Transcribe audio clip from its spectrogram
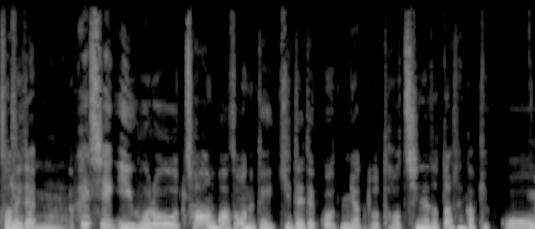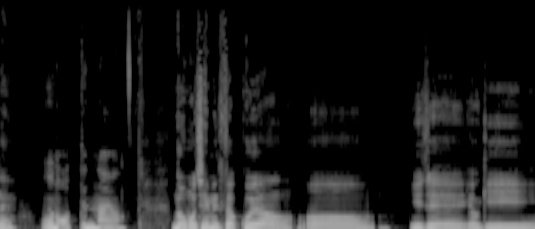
저는 이제 회식 이후로 처음 봐서 오늘 되게 기대됐거든요. 또 더 친해졌다 생각했고. 네. 오늘 어땠나요? 너무 재밌었고요. 어, 이제 여기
